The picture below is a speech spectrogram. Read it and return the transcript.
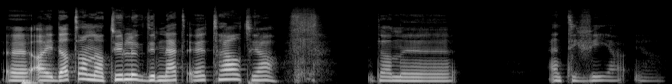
eh, als je dat dan natuurlijk er net uithaalt, ja, dan... eh, en tv, ja, ja.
